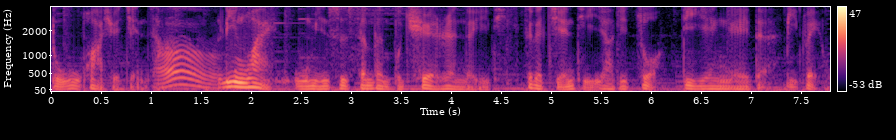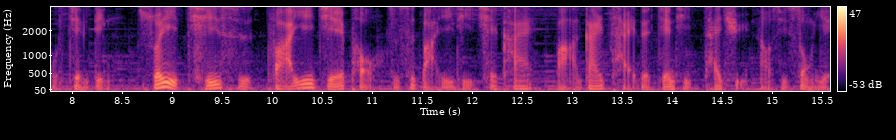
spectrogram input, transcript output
毒物化学检查。哦。另外，无名氏身份不确认的遗体，这个检体要去做 DNA 的比对或鉴定。所以，其实法医解剖只是把遗体切开，把该采的检体采取，然后去送液，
